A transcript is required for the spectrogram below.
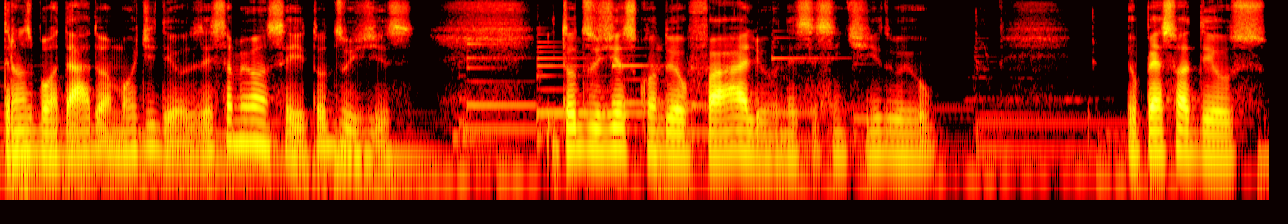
transbordado amor de Deus. Esse é o meu anseio todos os dias. E todos os dias quando eu falho nesse sentido, eu eu peço a Deus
